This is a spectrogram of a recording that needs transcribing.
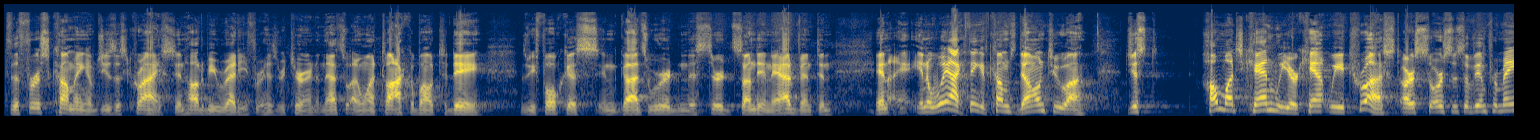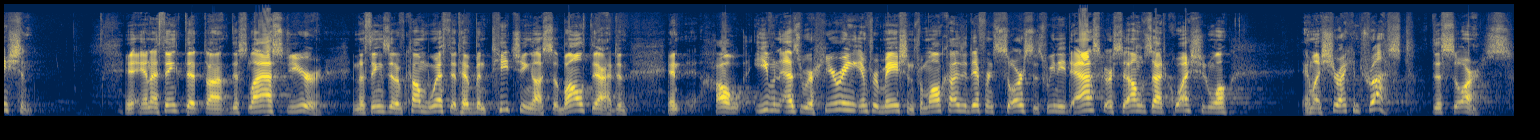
to the first coming of Jesus Christ and how to be ready for his return. And that's what I want to talk about today as we focus in God's Word in this third Sunday in Advent. And, and in a way, I think it comes down to uh, just how much can we or can't we trust our sources of information? And, and I think that uh, this last year, and the things that have come with it have been teaching us about that. And, and how, even as we're hearing information from all kinds of different sources, we need to ask ourselves that question well, am I sure I can trust this source?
